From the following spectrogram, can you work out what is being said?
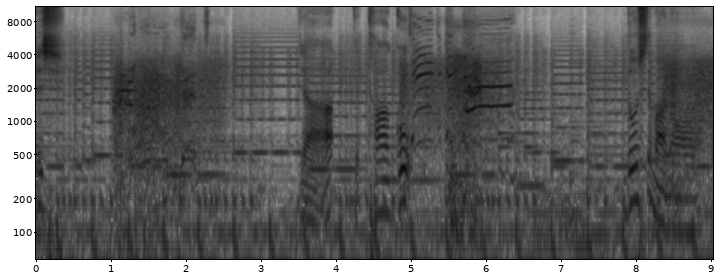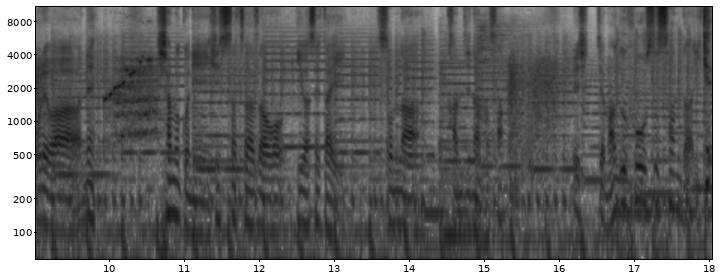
よし。じゃあ、ゲッター5。どうしてもあの、俺はね、シャムコに必殺技を言わせたい、そんな感じなのさ。よし、じゃあマグフォースサンダーいけ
